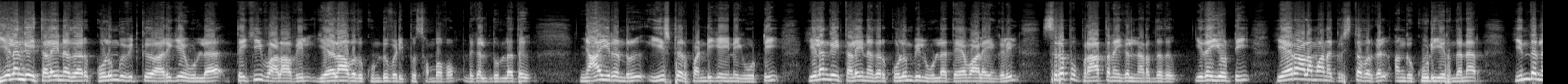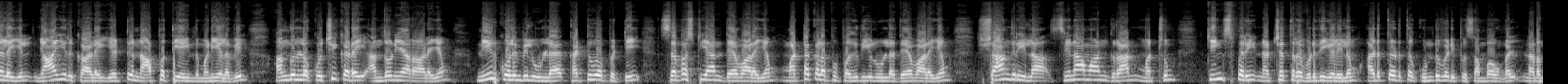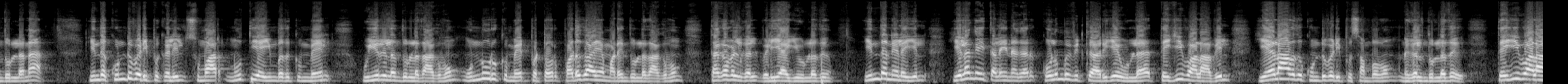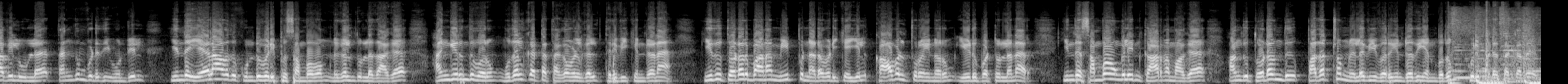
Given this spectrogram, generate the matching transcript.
இலங்கை தலைநகர் கொழும்புவிற்கு அருகே உள்ள தெஹிவாலாவில் ஏழாவது குண்டுவெடிப்பு சம்பவம் நிகழ்ந்துள்ளது. ஞாயிறன்று ஈஸ்டர் பண்டிகையினை ஒட்டி இலங்கை தலைநகர் கொழும்பில் உள்ள தேவாலயங்களில் சிறப்பு பிரார்த்தனைகள் நடந்தது. இதையொட்டி ஏராளமான கிறிஸ்தவர்கள் அங்கு கூடியிருந்தனர். இந்த நிலையில் ஞாயிறு காலை எட்டு நாற்பத்தி ஐந்து மணியளவில் அங்குள்ள கொச்சிக்கடை அந்தோனியார் ஆலயம் நீர்கொழும்பில் உள்ள கட்டுவப்பட்டி செபஸ்டியான் தேவாலயம் மட்டக்களப்பு பகுதியில் உள்ள தேவாலயம் ஷாங்கிரிலா சினாமான் கிரான் மற்றும் கிங்ஸ்பரி நட்சத்திர விடுதிகளிலும் அடுத்தடுத்த குண்டு குண்டுவெடிப்பு சம்பவங்கள் நடந்துள்ளன. இந்த குண்டுவெடிப்புகளில் சுமார் நூற்றி ஐம்பதுக்கும் மேல் உயிரிழந்துள்ளதாகவும் முன்னூறுக்கும் மேற்பட்டோர் படுகாயம் அடைந்துள்ளதாகவும் தகவல்கள் வெளியாகியுள்ளது. இந்த நிலையில் இலங்கை தலைநகர் கொழும்புவிற்கு அருகே உள்ள தெகிவாலாவில் ஏழாவது குண்டுவெடிப்பு சம்பவம் நிகழ்ந்துள்ளது. தெகிவாலாவில் உள்ள தங்கும் விடுதி ஒன்றில் இந்த ஏழாவது குண்டுவெடிப்பு சம்பவம் நிகழ்ந்துள்ளதாக அங்கிருந்து வரும் முதல்கட்ட தகவல்கள் தெரிவிக்கின்றன. இது தொடர்பான மீட்பு நடவடிக்கையில் காவல்துறையினரும் ஈடுபட்டுள்ளனர். இந்த சம்பவங்களின் காரணமாக அங்கு தொடர்ந்து பதற்றம் நிலவி வருகின்றது என்பதும் குறிப்பிடத்தக்கது.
